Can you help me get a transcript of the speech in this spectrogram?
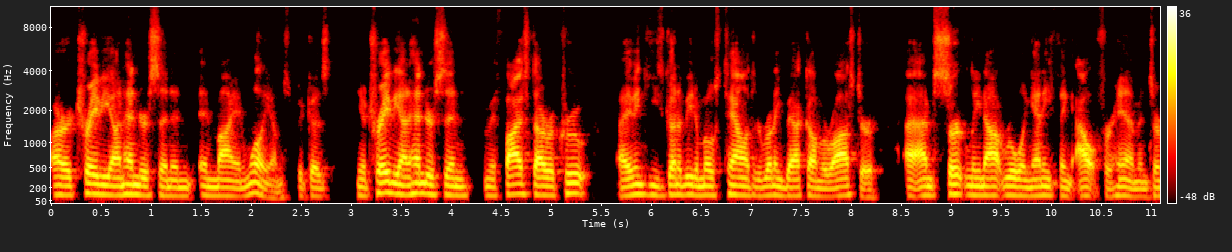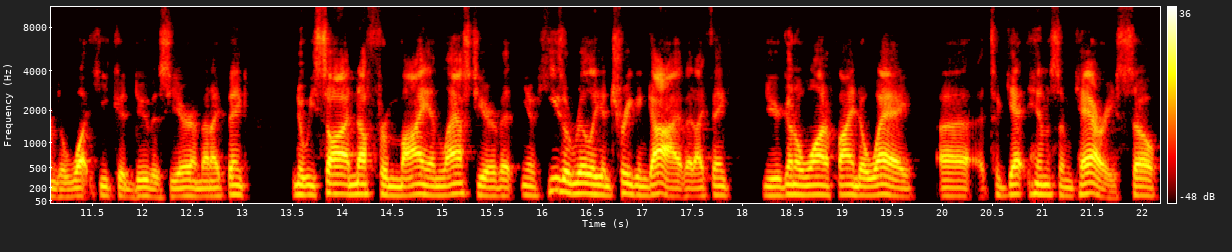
are TreVeyon Henderson and, and Miyan Williams because, you know, TreVeyon Henderson, I mean, five star recruit, I think he's going to be the most talented running back on the roster. I'm certainly not ruling anything out for him in terms of what he could do this year. And then I think, you know, we saw enough from Miyan last year that, you know, he's a really intriguing guy that I think you're going to want to find a way uh, to get him some carries. So,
